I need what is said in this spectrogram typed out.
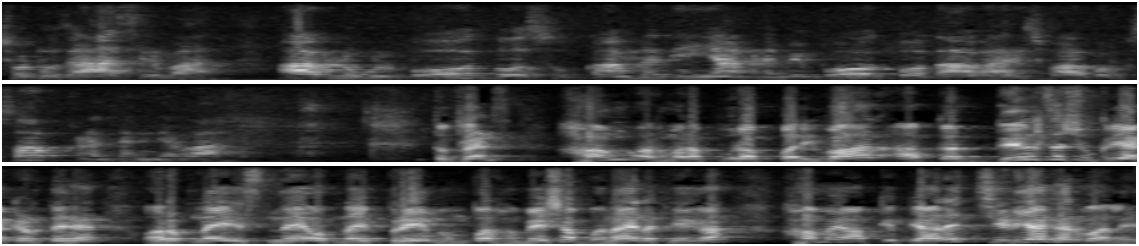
छोटो सा आशीर्वाद। आप लोगों को बहुत बहुत शुभकामना दी यहाँ खड़े में बहुत बहुत आभारी छो आप सब खड़े धन्यवाद। तो फ्रेंड्स हम और हमारा पूरा परिवार आपका दिल से शुक्रिया करते हैं और अपना ये स्नेह अपना ये प्रेम हम पर हमेशा बनाए रखिएगा। हम हैं आपके प्यारे चिड़ियाघर वाले।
